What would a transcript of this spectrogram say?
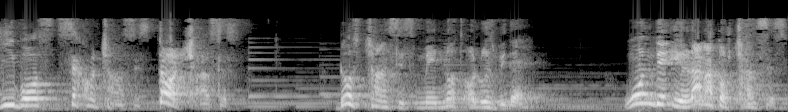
give us second chances, third chances. Those chances may not always be there. One day he ran out of chances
